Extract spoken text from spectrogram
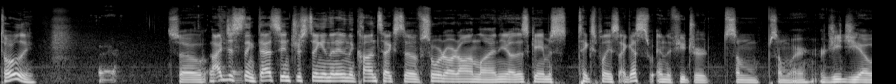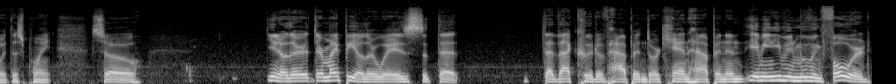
Totally. Fair. So I just think that's interesting, and then in the context of Sword Art Online, you know, this game is, takes place, I guess, in the future, some somewhere or GGO at this point. So, you know, there there might be other ways that, that that that could have happened or can happen. And I mean, even moving forward,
